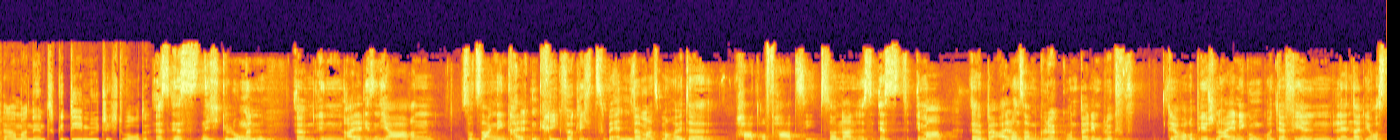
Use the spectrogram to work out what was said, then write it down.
permanent gedemütigt wurde. Es ist nicht gelungen, ähm, in all diesen Jahren sozusagen den Kalten Krieg wirklich zu beenden, wenn man es mal heute hart auf hart sieht, sondern es ist immer äh, bei all unserem Glück und bei dem Glück der europäischen Einigung und der vielen Länder, die aus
